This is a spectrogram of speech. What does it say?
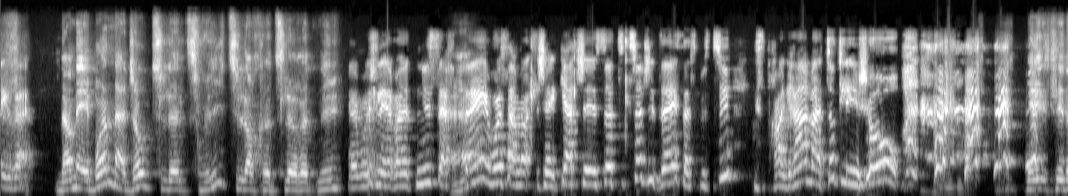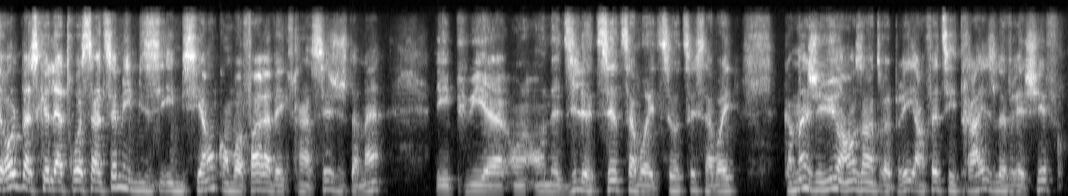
Exact. Non, mais bonne, ma joke, tu l'as, tu, tu l'as, retenu. Ben, moi, je l'ai retenu, certain. Hein? Moi, ça j'ai catché ça tout de suite. J'ai dit, ça se peut-tu? Il se programme à tous les jours. mais c'est drôle parce que la 300e émission qu'on va faire avec Francis, justement, Et puis, euh, on, a dit le titre, ça va être ça. Tu sais, ça va être comment j'ai eu 11 entreprises. En fait, c'est 13 le vrai chiffre.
